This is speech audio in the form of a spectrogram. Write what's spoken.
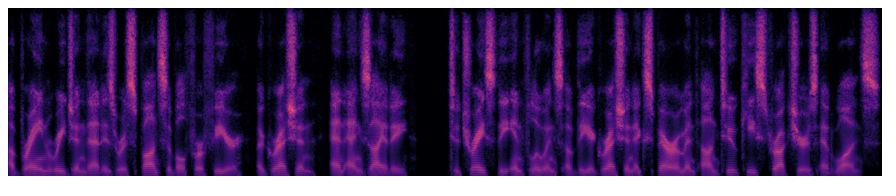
a brain region that is responsible for fear, aggression, and anxiety, to trace the influence of the aggression experiment on two key structures at once.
